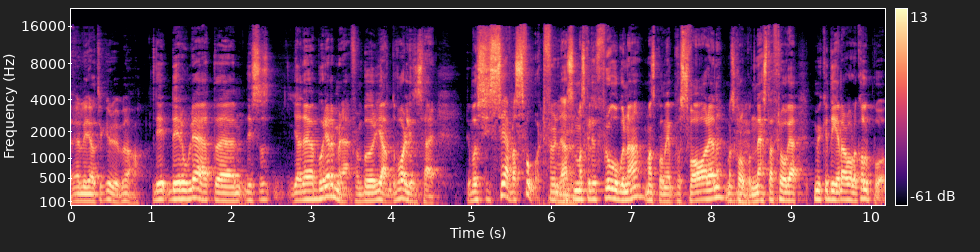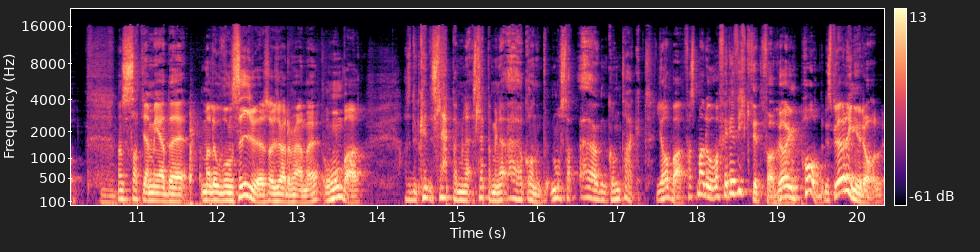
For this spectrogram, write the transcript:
Eller jag tycker det är bra. det, det roliga är att eh, det är så, ja, när jag började med det här från början, då var det liksom så här. Det var så jävla svårt. För alltså, man ska läsa frågorna, man ska vara med på svaren, man ska kolla på nästa fråga. Mycket delar att hålla koll på. Men så satt jag med eh, Malou von Sivers och körde med henne och hon bara Alltså du kan inte släppa mina, släppa mina ögon, du måste ha ögonkontakt. Jag bara, fast Malou varför är det viktigt för? Vi har ju en podd, det spelar ingen roll.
